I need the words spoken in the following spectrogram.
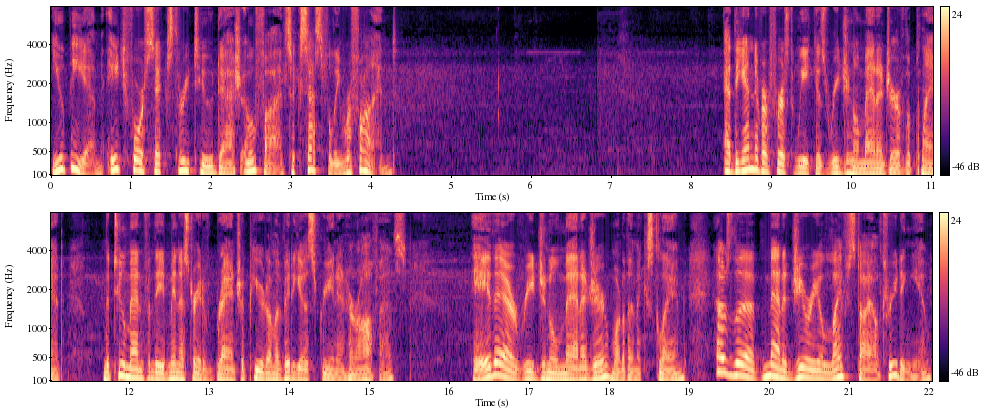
UPM H4632 05 successfully refined. At the end of her first week as regional manager of the plant, the two men from the administrative branch appeared on the video screen in her office. Hey there, regional manager, one of them exclaimed. How's the managerial lifestyle treating you?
